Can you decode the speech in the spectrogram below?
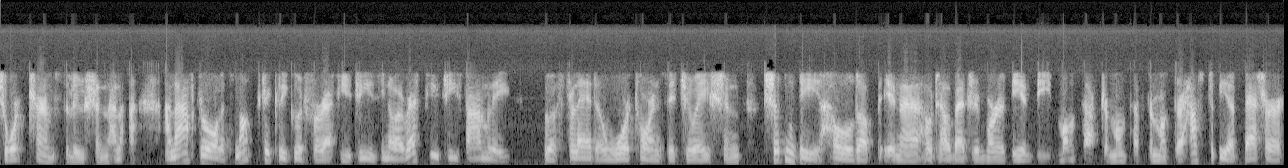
short term solution, and and after all, it's not particularly good for refugees. You know, a refugee family who have fled a war-torn situation shouldn't be holed up in a hotel bedroom or a B&B month after month after month. There has to be a better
